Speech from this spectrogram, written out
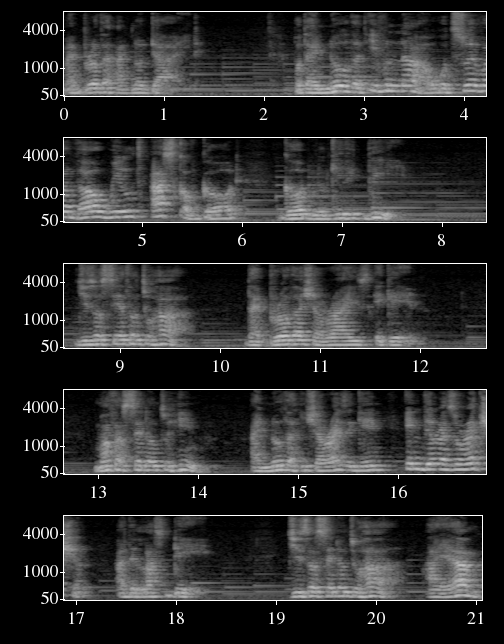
my brother had not died. But I know that even now, whatsoever thou wilt ask of God, God will give it thee. Jesus saith unto her, Thy brother shall rise again. Martha said unto him, I know that he shall rise again in the resurrection at the last day. Jesus said unto her, I am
